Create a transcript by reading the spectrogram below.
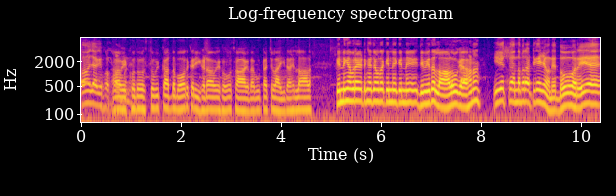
ਤਾਂ ਜਾ ਕੇ ਫਲ ਆ ਵੇਖੋ ਦੋਸਤੋ ਵੀ ਕੱਦ ਬਹੁਤ ਕਰੀ ਖੜਾ ਵੇਖੋ ਸਾਗ ਦਾ ਬੂਟਾ ਚਲਾਈ ਦਾ ਇਹ ਲਾਲ। ਕਿੰਨੀਆਂ ਵੈਰਾਈਟੀਆਂ ਚ ਆਉਂਦਾ ਕਿੰਨੇ ਕਿੰਨੇ? ਜਿਵੇਂ ਇਹ ਤਾਂ ਲਾਲ ਹੋ ਗਿਆ ਹਨਾ? ਇਹ ਤਿੰਨ ਵਰਾਟੀਆਂ ਚ ਆਉਂਦੇ ਦੋ ਹਰੇ ਐ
